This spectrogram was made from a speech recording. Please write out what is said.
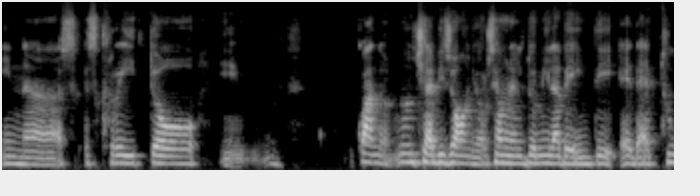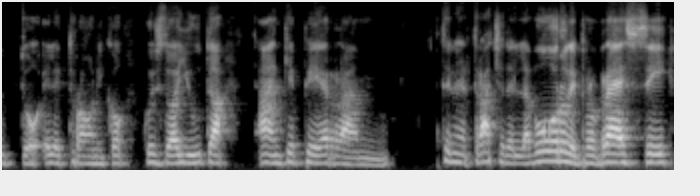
in uh, scritto, in, quando non c'è bisogno, siamo nel 2020 ed è tutto elettronico, questo aiuta anche per... Um, tenere traccia del lavoro, dei progressi.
